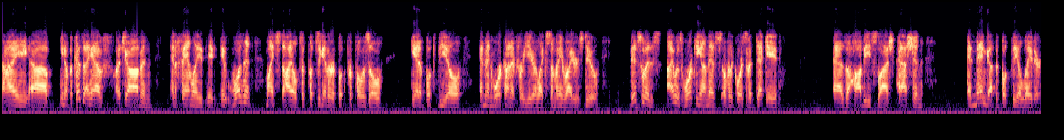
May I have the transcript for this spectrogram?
I, uh, you know, because I have a job and, and a family, it, it wasn't my style to put together a book proposal, get a book deal, and then work on it for a year like so many writers do. This was, I was working on this over the course of a decade as a hobby slash passion, and then got the book deal later.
